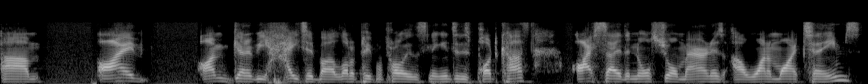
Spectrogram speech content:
Um, I I'm going to be hated by a lot of people probably listening into this podcast. I say the North Shore Mariners are one of my teams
